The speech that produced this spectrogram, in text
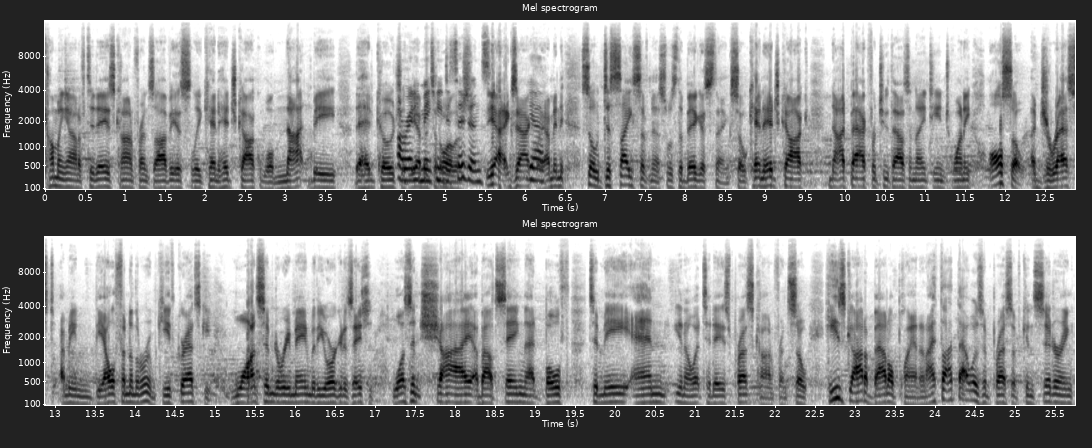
coming out of today's conference, obviously Ken Hitchcock will not be the head coach Already of the Edmonton making Oilers. decisions. Yeah, exactly. Yeah. I mean, so decisiveness was the biggest thing. So Ken Hitchcock not back for 2019-20. Also addressed, I mean, the elephant in the room. Keith Gretzky wants him to remain with the organization. Wasn't shy about saying that both to me and you know at today's press conference. So he's got a battle plan, and I thought that was impressive considering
